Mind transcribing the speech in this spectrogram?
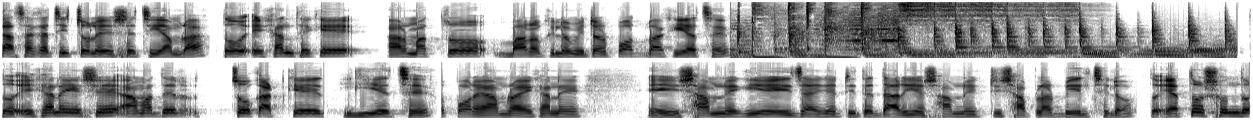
কাছাকাছি চলে এসেছি আমরা। তো এখান থেকে আর মাত্র বারো কিলোমিটার পথ বাকি আছে। তো এখানে এসে আমাদের চোখ আটকে গিয়েছে। পরে আমরা এখানে এই সামনে গিয়ে এই জায়গাটিতে দাঁড়িয়ে সামনে একটি শাপলার বিল ছিল। তো এত সুন্দর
